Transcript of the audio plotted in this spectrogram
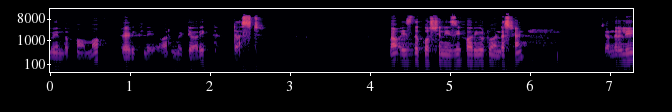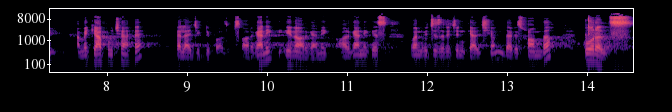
will be in the form of red clay or meteoric dust. Now is the question easy for you to understand? Generally हमें क्या पूछा है pelagic deposits. Organic, inorganic. Organic is one which is rich in calcium that is from the corals,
